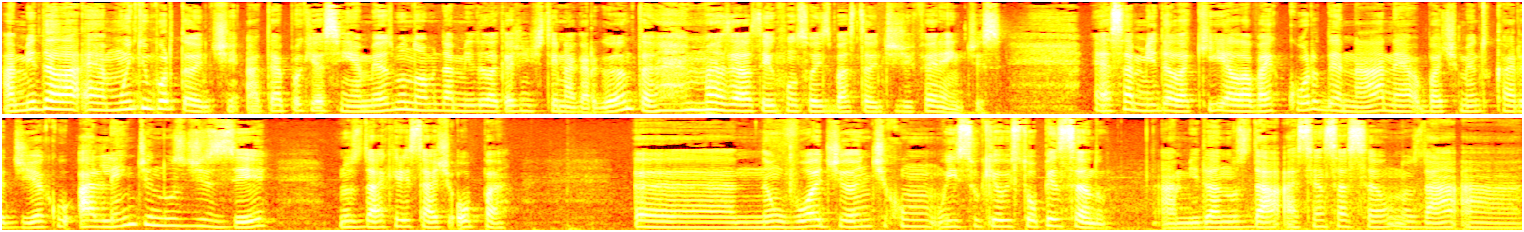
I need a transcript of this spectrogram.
A amígdala é muito importante, até porque assim, é o mesmo nome da amígdala que a gente tem na garganta, mas ela tem funções bastante diferentes. Essa amígdala aqui, ela vai coordenar, né, o batimento cardíaco, além de nos dizer, nos dar aquele start, opa, uh, não vou adiante com isso que eu estou pensando. A amígdala nos dá a sensação, nos dá a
